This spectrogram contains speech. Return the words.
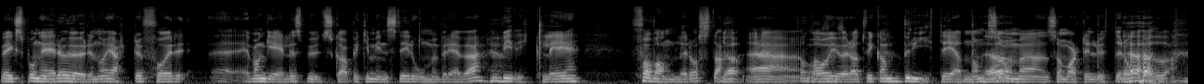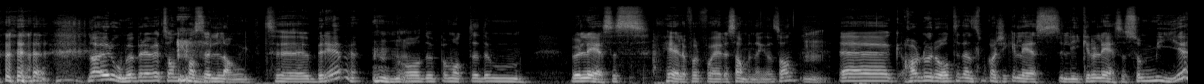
vi eksponerer ørene og hjertet for eh, evangeliets budskap, ikke minst i romerbrevet, virkelig forvandler oss, da. Ja, eh, og gjør at vi kan bryte igjennom, Ja. som, eh, som Martin Luther opplevde, da. Nå er jo romerbrevet et sånn passe langt eh, brev, og du på en måte du bør leses hele for å få hele sammenhengen og sånn. Mm. Eh, har du noe råd til den som kanskje ikke les, liker å lese så mye,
